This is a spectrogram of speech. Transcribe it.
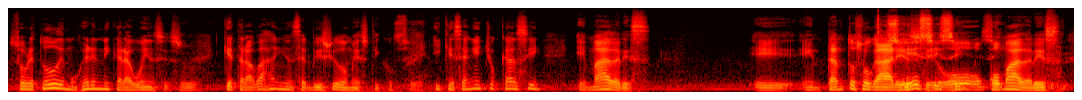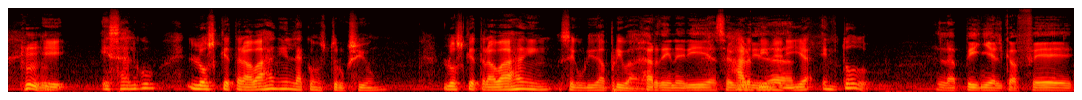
sobre todo de mujeres nicaragüenses, que trabajan en servicio doméstico y que se han hecho casi eh, madres eh, en tantos hogares eh, o comadres, es algo, los que trabajan en la construcción, los que trabajan en seguridad privada. Jardinería, seguridad. Jardinería, en todo. La piña, el café.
